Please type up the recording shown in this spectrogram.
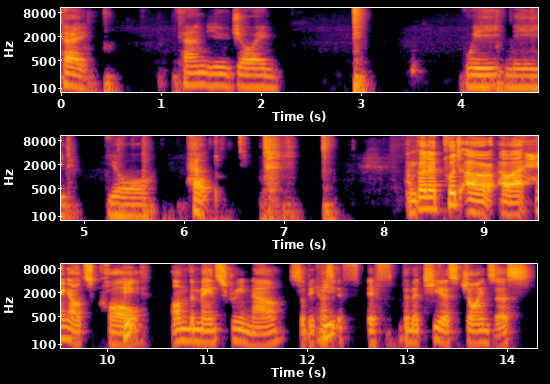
okay, can you join? We need your help. I'm gonna put our our Hangouts call He- on the main screen now. So because He- if if the Mathias joins us,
